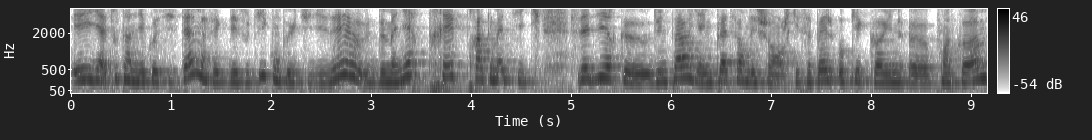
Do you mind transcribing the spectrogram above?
Et il y a tout un écosystème avec des outils qu'on peut utiliser de manière très pragmatique. C'est-à-dire que d'une part, il y a une plateforme d'échange qui s'appelle okcoin.com.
